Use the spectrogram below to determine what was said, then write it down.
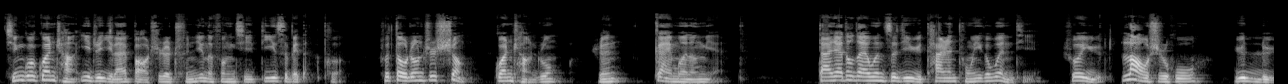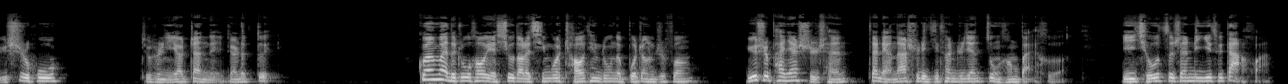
秦国官场一直以来保持着纯净的风气，第一次被打破。说斗争之盛，官场中人概莫能免。大家都在问自己与他人同一个问题：说与嫪氏乎？与吕氏乎？就是你要站哪边的队？关外的诸侯也嗅到了秦国朝廷中的不正之风，于是派遣使臣在两大势力集团之间纵横捭阖，以求自身利益最大化。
